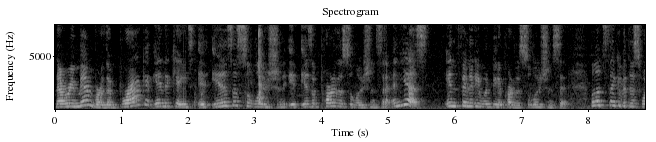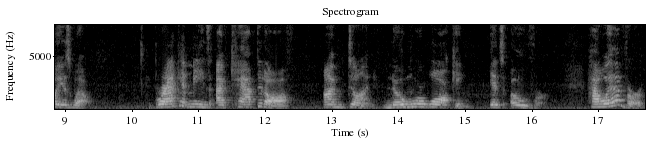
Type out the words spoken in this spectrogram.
Now remember, the bracket indicates it is a solution, it is a part of the solution set, and yes, infinity would be a part of the solution set. But let's think of it this way as well. Bracket means I've capped it off, I'm done, no more walking, it's over. However,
